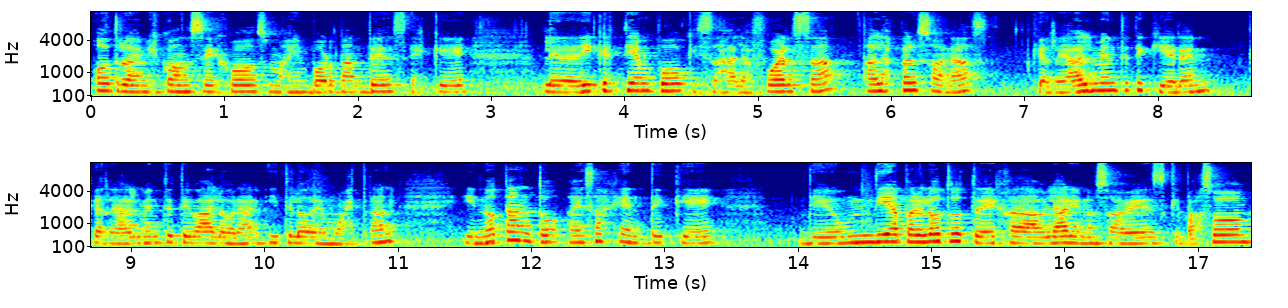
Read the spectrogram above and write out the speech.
Otro de mis consejos más importantes es que le dediques tiempo quizás a la fuerza a las personas que realmente te quieren, que realmente te valoran y te lo demuestran y no tanto a esa gente que de un día para el otro te deja de hablar y no sabes qué pasó,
